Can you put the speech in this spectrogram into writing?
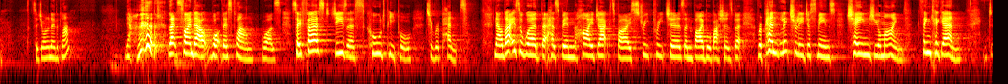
So, do you want to know the plan? Yeah, let's find out what this plan was. So, first, Jesus called people to repent. Now, that is a word that has been hijacked by street preachers and Bible bashers, but repent literally just means change your mind, think again.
